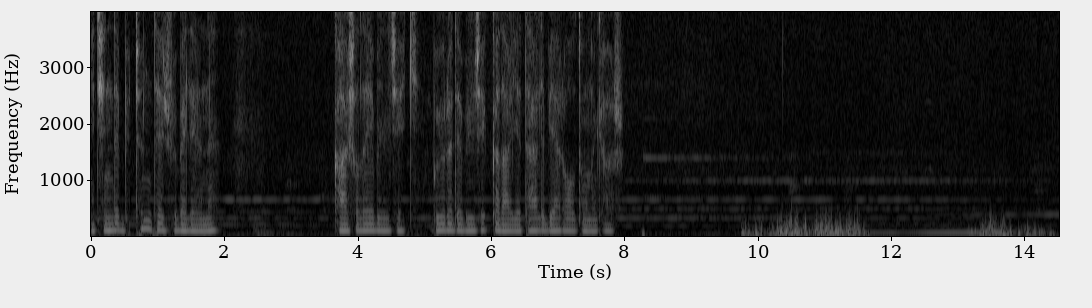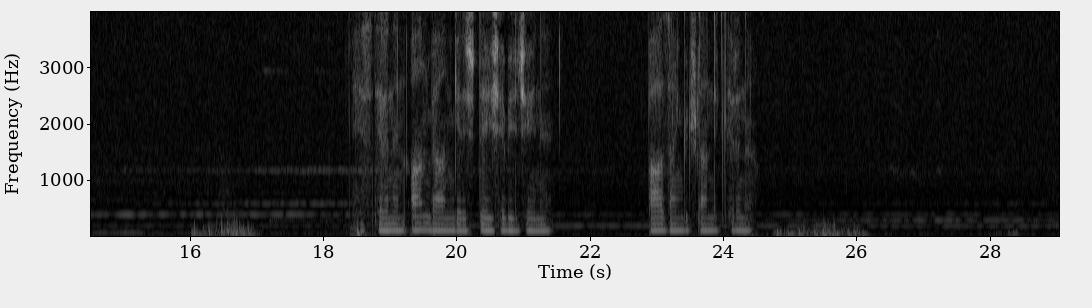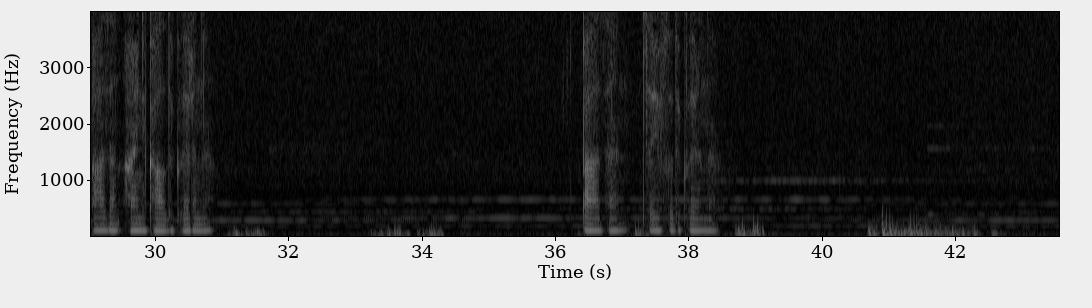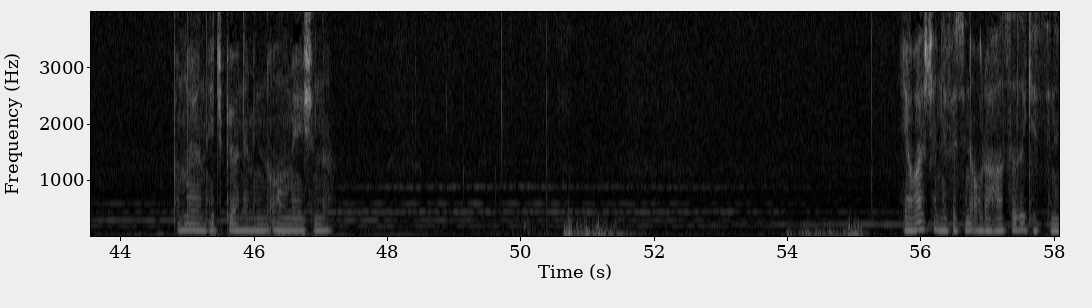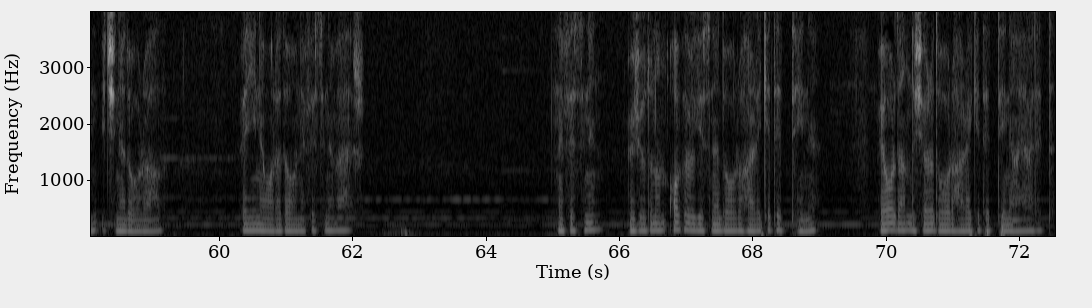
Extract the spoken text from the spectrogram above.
İçinde bütün tecrübelerini karşılayabilecek, buyur edebilecek kadar yeterli bir yer olduğunu gör. Hislerinin an be an geliş değişebileceğini, bazen güçlendiklerini, bazen aynı kaldıklarını, bazen zayıfladıklarını, bunların hiçbir öneminin olmayışını Yavaşça nefesini o rahatsızlık hissinin içine doğru al ve yine orada o nefesini ver. Nefesinin vücudunun o bölgesine doğru hareket ettiğini ve oradan dışarı doğru hareket ettiğini hayal et.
